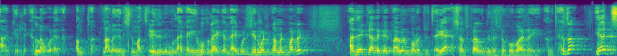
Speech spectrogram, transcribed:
ನಾಲ್ಕಿರಲಿ ಎಲ್ಲ ಒಳ್ಳೆಯದ ಅಂತ ನನಗೆ ಅನಿಸಿದ ಮಾತು ಹೇಳಿದ್ದೀನಿ. ನಿಮ್ಗೆ ಲೈಕ್ ಆಗಿರ್ಬೋದು ಲೈಕ್ ಲೈಕ್ ಮಾಡಿ ಶೇರ್ ಮಾಡಿ ಕಾಮೆಂಟ್ ಮಾಡಿರಿ. ಅದೇ ಕಾಲಕ್ಕೆ ಕಾಮೆಂಟ್ ಮಾಡೋ ಜೊತೆಗೆ ಸಬ್ಸ್ಕ್ರೈಬ್ ನಿಲ್ಲಿಸ್ಲಿಕ್ಕೆ ಹೋಗಬೇಡ್ರಿ ಅಂತ ಹೇಳ್ತಾ ಎಚ್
